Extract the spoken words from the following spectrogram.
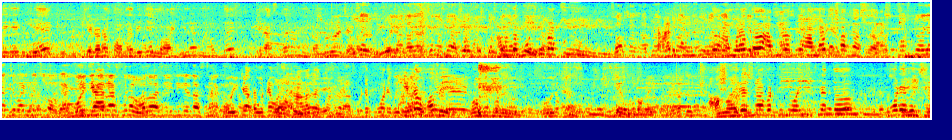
থেকে গিয়ে সেটা কথা দিয়েছে দশ দিনের মধ্যে এই রাস্তার শুরু হয়েছে। আমরা তো বুঝতে পারছি। তার জন্য তো আমরা তো আমরা তো আমরা তো সব সমস্যা যাব ওইদিকে রাস্তাটা ভালো আছে এইদিকে রাস্তা ওইটা ওটা ওটা আলাদা ওটা পরে এটাও হবে। ওইটা এটা তো সুরেশনগর থেকে ওই দিকটা তো পরে হয়েছে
